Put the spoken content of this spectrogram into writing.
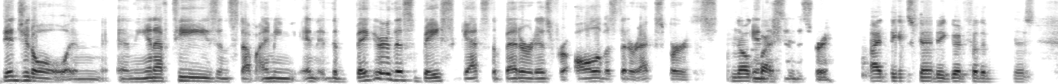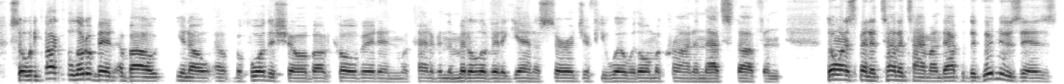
digital and and the nfts and stuff i mean and the bigger this base gets the better it is for all of us that are experts no in question this industry I think it's going to be good for the business. So we talked a little bit about, you know, uh, before the show about COVID, and we're kind of in the middle of it again, a surge, if you will, with Omicron and that stuff. And don't want to spend a ton of time on that. But the good news is,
